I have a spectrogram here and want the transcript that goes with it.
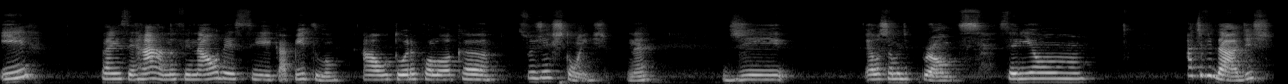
E, para encerrar, no final desse capítulo, a autora coloca sugestões, né? De. Ela chama de prompts. Seriam atividades,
